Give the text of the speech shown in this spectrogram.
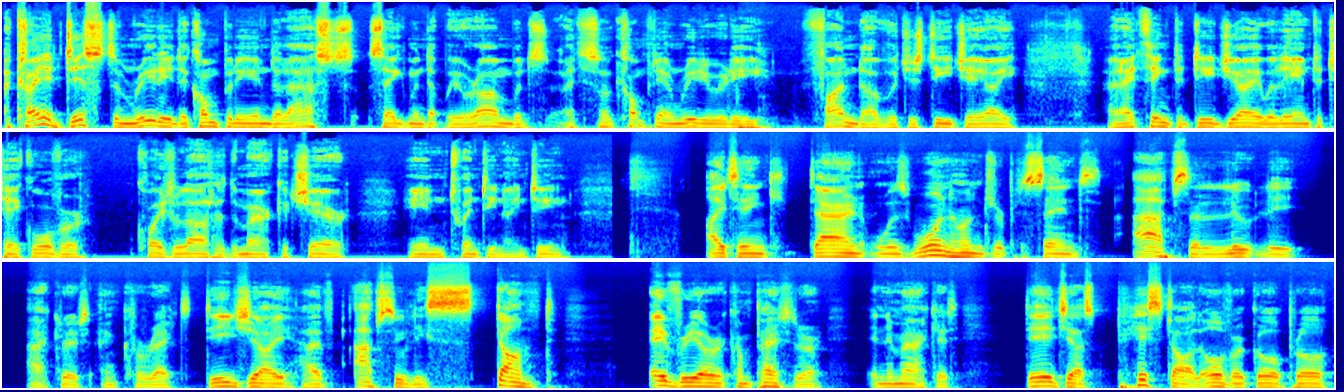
I kind of dissed them really. The company in the last segment that we were on, but it's a company I'm really, really fond of, which is DJI, and I think that DJI will aim to take over quite a lot of the market share in 2019. I think Darren was 100% absolutely accurate and correct. DJI have absolutely stomped every other competitor in the market. They just pissed all over GoPro.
